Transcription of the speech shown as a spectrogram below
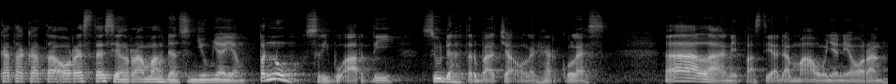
Kata-kata Orestes yang ramah dan senyumnya yang penuh seribu arti sudah terbaca oleh Hercules. Alah, nih pasti ada maunya nih orang.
